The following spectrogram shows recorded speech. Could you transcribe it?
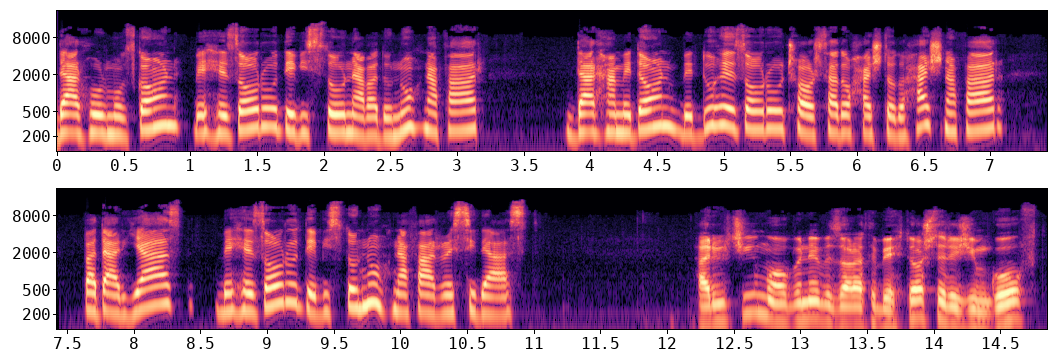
در هرمزگان به 1299 نفر، در همدان به 2488 نفر و در یزد به 1209 نفر رسیده است. حریرچی معاون وزارت بهداشت رژیم گفت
